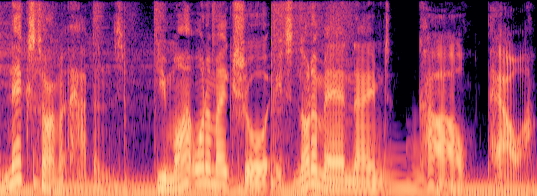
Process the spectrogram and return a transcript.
Next time it happens, you might want to make sure it's not a man named Karl Power.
